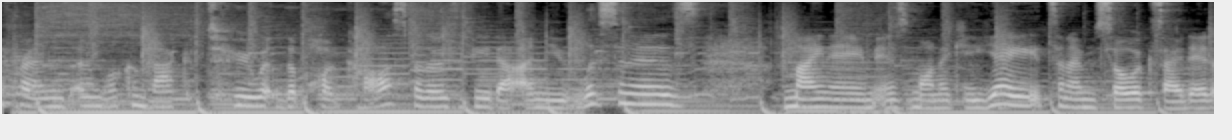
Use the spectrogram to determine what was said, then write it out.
friends, and welcome back to the podcast. For those of you that are new listeners, my name is Monica Yates, and I'm so excited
